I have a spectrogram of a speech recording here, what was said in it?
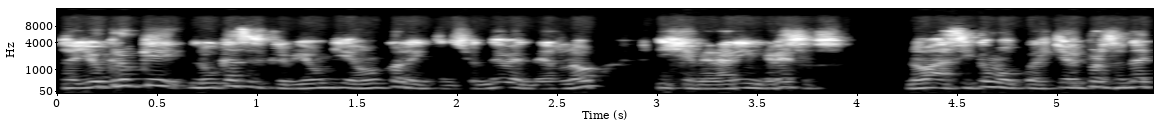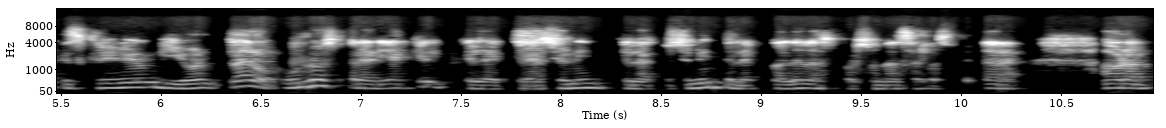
sea, yo creo que Lucas escribió un guion con la intención de venderlo y generar ingresos. ¿no? Así como cualquier persona que escribe un guion, claro, uno esperaría que, la creación, que la cuestión intelectual de las personas se respetara. Ahora,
